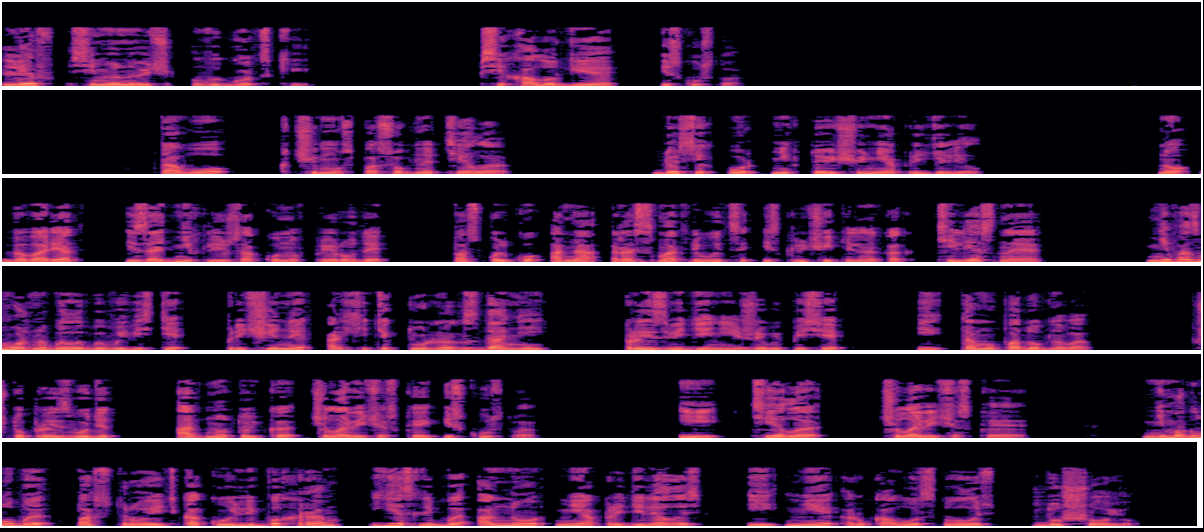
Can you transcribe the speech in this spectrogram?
Лев Семенович Выгодский. Психология искусства. Того, к чему способно тело, до сих пор никто еще не определил. Но, говорят, из одних лишь законов природы, поскольку она рассматривается исключительно как телесная, невозможно было бы вывести причины архитектурных зданий, произведений живописи и тому подобного, что производит одно только человеческое искусство. И тело человеческое не могло бы построить какой-либо храм, если бы оно не определялось и не руководствовалось душою.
